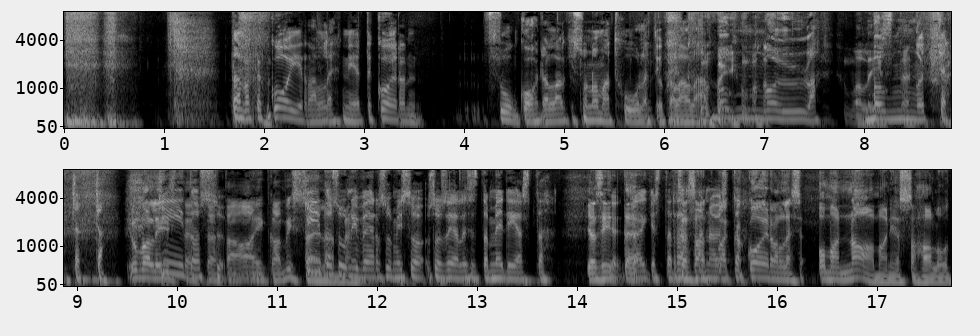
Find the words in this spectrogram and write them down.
tai vaikka koiralle, niin että koiran suun kohdalla onkin sun omat huulet, joka laulaa bongolla. Bongo. Jumaliste Kiitos. tätä aikaa. Missä Kiitos elämme? universumi so- sosiaalisesta mediasta. Ja sitten kaikesta sä saat vaikka koiralle oman naaman, jos sä haluat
